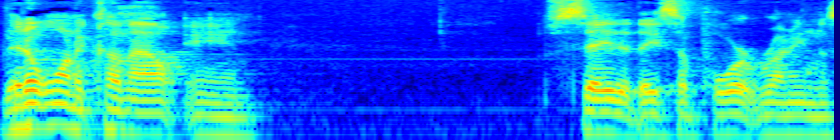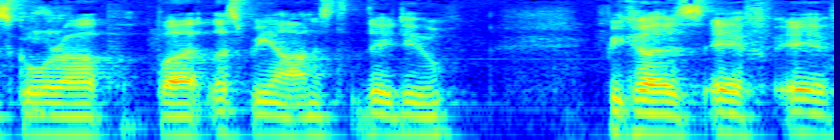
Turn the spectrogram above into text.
they don't want to come out and say that they support running the score up. But let's be honest, they do, because if if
